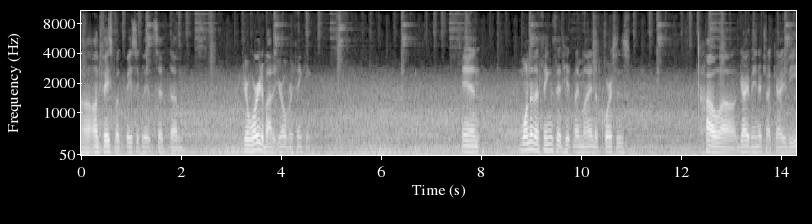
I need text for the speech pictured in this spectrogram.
uh, on Facebook. Basically, it said, um, if you're worried about it, you're overthinking. And one of the things that hit my mind, of course, is how uh, Gary Vaynerchuk, Gary V,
